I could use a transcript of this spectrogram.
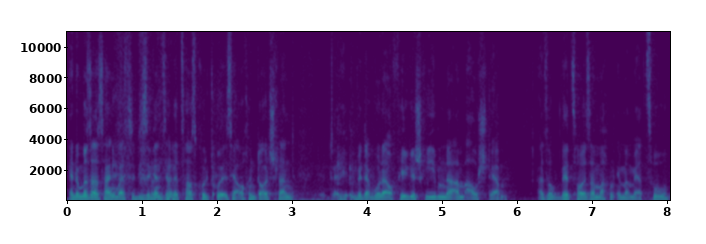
Ja, du musst auch sagen, weißt du, diese ganze Wirtshauskultur ist ja auch in Deutschland, da wurde auch viel geschrieben, ne, am Aussterben. Also Wirtshäuser machen immer mehr zu,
